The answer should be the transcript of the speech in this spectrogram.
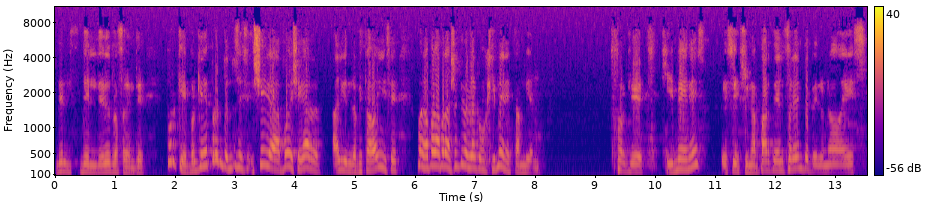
del, del, otro frente. ¿Por qué? Porque de pronto entonces llega, puede llegar alguien de los que estaba ahí y dice, bueno, para, para, yo quiero hablar con Jiménez también. Porque Jiménez es, es una parte del frente, pero no es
